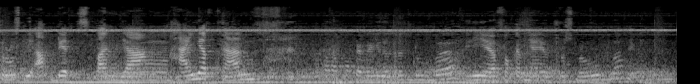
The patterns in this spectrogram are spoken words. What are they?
terus diupdate sepanjang hayat kan. Orang vocabnya juga terus berubah. Iya vocabnya ya terus berubah gitu.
